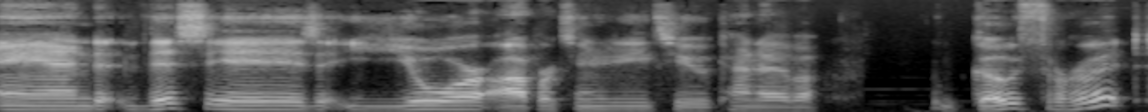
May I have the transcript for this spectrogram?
And this is your opportunity to kind of go through it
